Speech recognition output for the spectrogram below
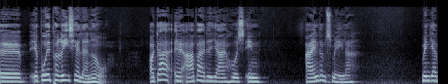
Øh, jeg boede i Paris i halvandet år. Og der øh, arbejdede jeg hos en ejendomsmaler. Men jeg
